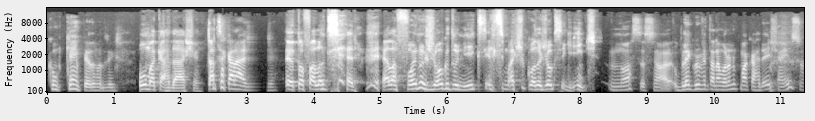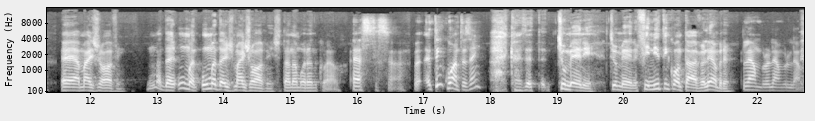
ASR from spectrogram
Com quem, Pedro Rodrigues? Uma Kardashian. Tá de sacanagem. Eu tô falando sério. Ela foi no jogo do Knicks e ele se machucou no jogo seguinte. Nossa senhora. O Blake Griffin tá namorando com uma Kardashian, é isso? É, a mais jovem. Uma, da, uma, uma das mais jovens tá namorando com ela. Essa senhora. Tem quantas, hein? Ai, cara, é too many. Too many. Finito incontável, lembra? Lembro, lembro, lembro.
